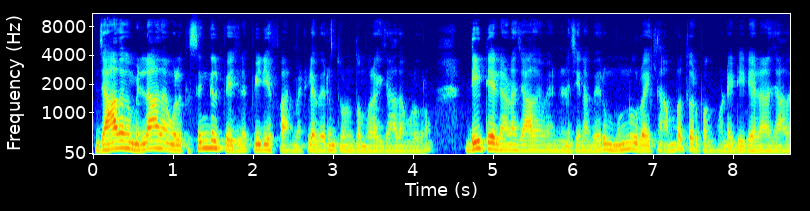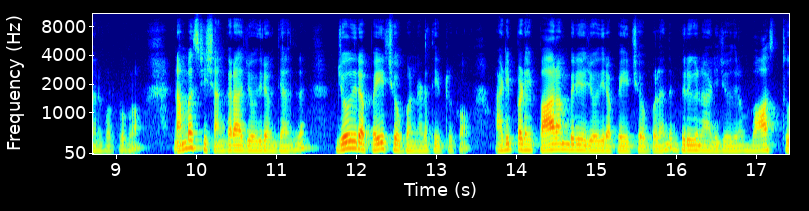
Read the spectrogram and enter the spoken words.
ஜாதகம் இல்லாதவங்களுக்கு சிங்கிள் பேஜில் பிடிஎஃப் ஃபார்மேட்டில் வெறும் தொண்ணூத்தொம்பது ரூபாய்க்கு ஜாதகம் கொடுக்குறோம். டீட்டெயிலான ஜாதகம் வேணும்னு நினச்சிங்கன்னா வெறும் முந்நூறுரூவாய்க்கு ஐம்பத்தோரு பக்கம் கொண்ட டீட்டெயிலான ஜாதகம் ரிப்போர்ட் கொடுக்குறோம். நம்ம ஸ்ரீ சங்கரா ஜோதிட வித்யாலயத்தில் ஜோதிட பயிற்சி வகுப்புகள் நடத்திட்டு இருக்கோம். அடிப்படை பாரம்பரிய ஜோதிட பயிற்சி வகுப்புலேருந்து பிருகுநாடி ஜோதிடம் வாஸ்து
